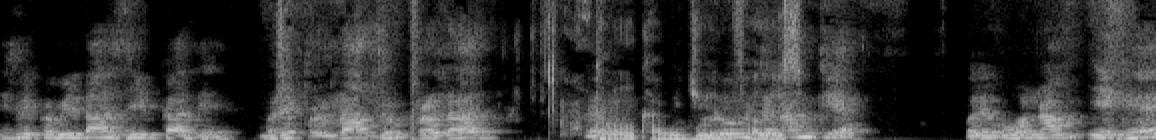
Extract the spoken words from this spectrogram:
इसलिए कबीरदास जी कहते हैं बोले प्रहलाद ध्रुव प्रहलाद Então, um उन cavidinho ele बोले, वो नाम एक है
